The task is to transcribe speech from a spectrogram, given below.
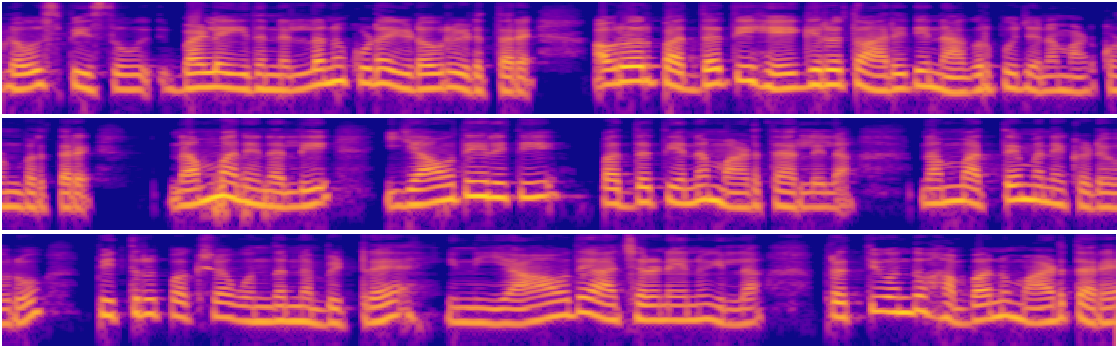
ಬ್ಲೌಸ್ ಪೀಸು, ಬಳೆ ಇದನ್ನೆಲ್ಲನೂ ಕೂಡ ಇಡೋರು ಇಡ್ತಾರೆ. ಅವ್ರವ್ರ ಪದ್ಧತಿ ಹೇಗಿರುತ್ತೋ ಆ ರೀತಿ ನಾಗರ ಪೂಜೆನ ಮಾಡ್ಕೊಂಡು ಬರ್ತಾರೆ. ನಮ್ಮ ಮನೆಯಲ್ಲಿ ಯಾವುದೇ ರೀತಿ ಪದ್ಧತಿಯನ್ನ ಮಾಡ್ತಾ ಇರಲಿಲ್ಲ ನಮ್ಮ ಅತ್ತೆ ಮನೆ ಕಡೆಯವರು ಪಿತೃಪಕ್ಷ ಒಂದನ್ನ ಬಿಟ್ರೆ ಇನ್ನು ಯಾವುದೇ ಆಚರಣೆಯೂ ಇಲ್ಲ. ಪ್ರತಿಯೊಂದು ಹಬ್ಬನೂ ಮಾಡ್ತಾರೆ.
